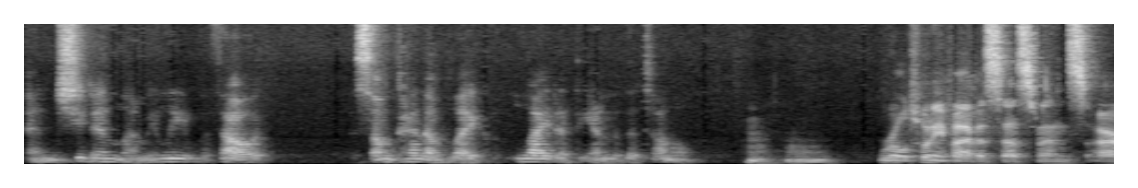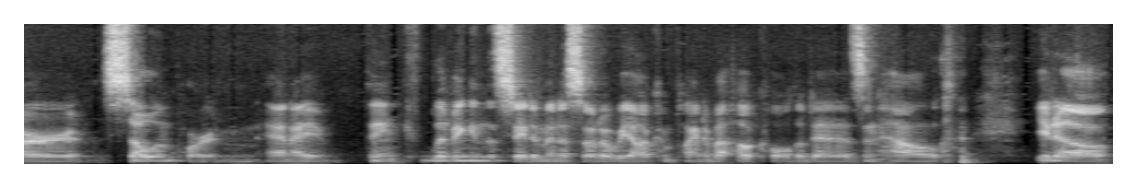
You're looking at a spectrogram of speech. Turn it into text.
and she didn't let me leave without some kind of like light at the end of the tunnel. Mhm. Rule 25 assessments are so important. And I think living in the state of Minnesota, we all complain about how cold it is and how, you know,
